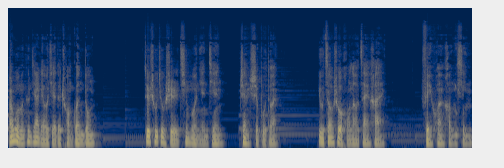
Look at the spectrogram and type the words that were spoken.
而我们更加了解的闯关东，最初就是清末年间战事不断，又遭受洪涝灾害，匪患横行，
